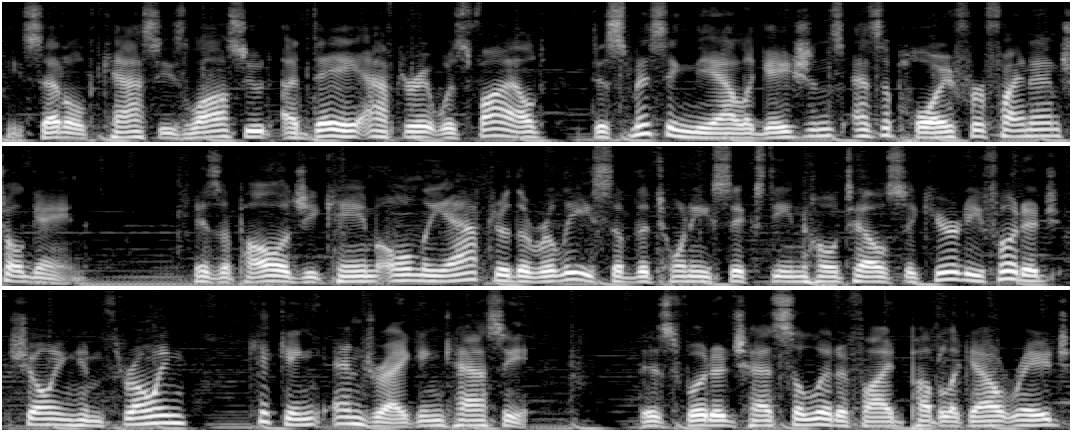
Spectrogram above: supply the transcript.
He settled Cassie's lawsuit a day after it was filed, dismissing the allegations as a ploy for financial gain. His apology came only after the release of the 2016 hotel security footage showing him throwing, kicking, and dragging Cassie. This footage has solidified public outrage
